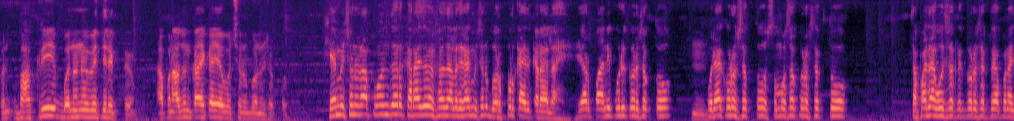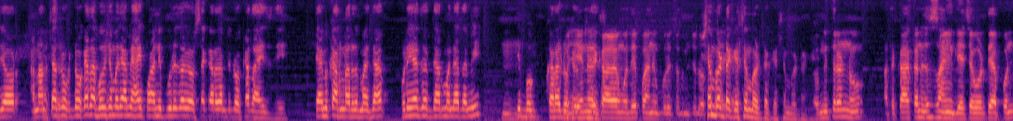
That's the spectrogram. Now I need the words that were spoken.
पण भाकरी बनवण्या व्यतिरिक्त आपण अजून काय काय या मशीनवर बनवू शकतो? ह्या मिशनवर आपण जर करायचा व्यवसाय झाला तर ह्या मिशन भरपूर काय करायला आहे. यावर पाणीपुरी करू शकतो हम्म. पुऱ्या करू शकतो समोसा करू शकतो चपात्या करू शकतो करू शकतो आपण याच्यावर. आणि आमच्या अच्छा. डोक- डोक्यात भविष्यामध्ये आम्ही हाय पाणीपुरीचा व्यवसाय करायचा आमच्या डोक्यात आहेच ते. ते आम्ही करणार माझ्या पुढे या त्या महिन्यात आम्ही. ते बघ करायला म्हणजे येणाऱ्या काळामध्ये पाणीपुरीचं तुमच्या डोक्यात शंभर. टक्के शंभर टक्के शंभर टक्के. मित्रांनो आता काकाने जसं सांगितलं याच्यावरती आपण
